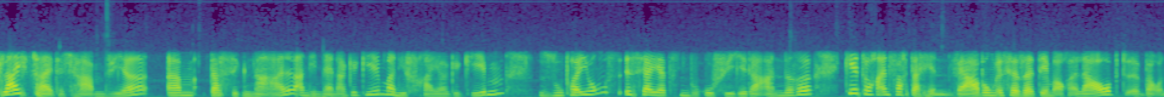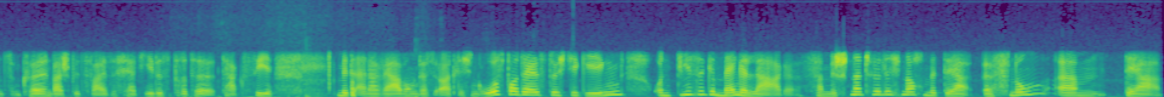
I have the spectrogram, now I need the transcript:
Gleichzeitig haben wir ähm, das Signal an die Männer gegeben, an die Freier gegeben, super Jungs, ist ja jetzt ein Beruf wie jeder andere, geht doch einfach dahin. Werbung ist ja seitdem auch erlaubt. Äh, bei uns in Köln beispielsweise fährt jedes dritte Taxi mit einer Werbung des örtlichen Großbordells durch die Gegend. Und diese Gemengelage vermischt natürlich noch mit der Öffnung ähm, der,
